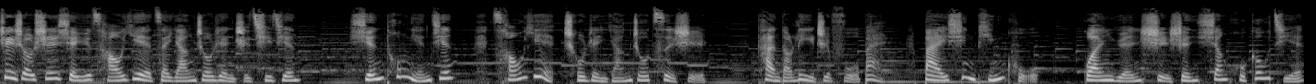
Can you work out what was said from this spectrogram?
这首诗写于曹烨在扬州任职期间。咸通年间，曹烨出任扬州刺史，看到吏治腐败、百姓贫苦、官员士绅相互勾结、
